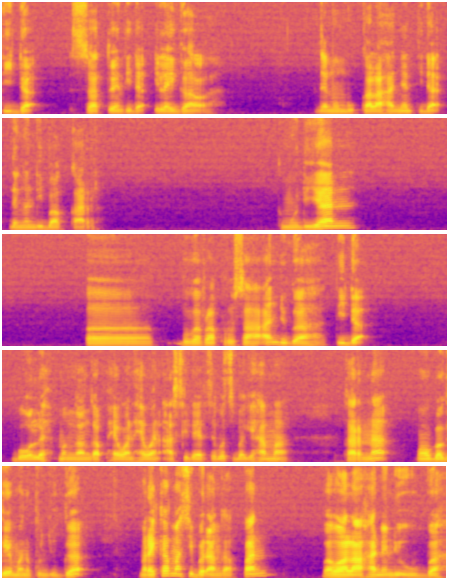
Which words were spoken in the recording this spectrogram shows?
tidak sesuatu yang tidak ilegal dan membuka lahannya tidak dengan dibakar. Kemudian Eh, beberapa perusahaan juga tidak boleh menganggap hewan-hewan asli daerah tersebut sebagai hama karena mau bagaimanapun juga mereka masih beranggapan bahwa lahan yang diubah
